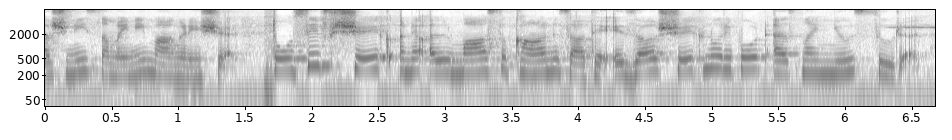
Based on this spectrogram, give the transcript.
આજની સમયની માંગણી છે. તોસીફ શેખ અને અલમાસ ખાન સાથે એઝાઝ શેખનો report S nine news Surat.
